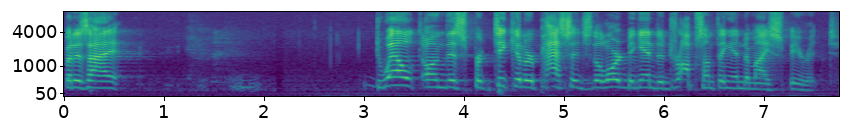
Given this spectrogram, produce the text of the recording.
But as I dwelt on this particular passage, the Lord began to drop something into my spirit.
